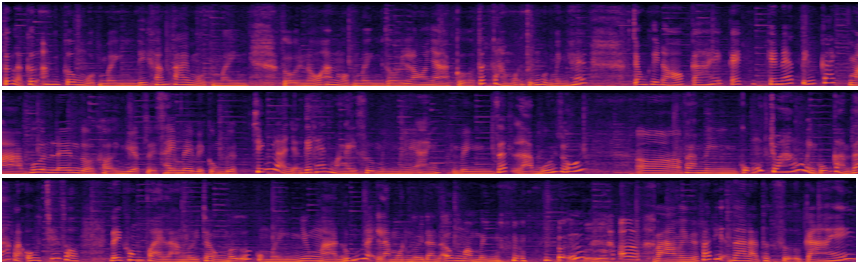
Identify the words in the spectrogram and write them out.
tức là cứ ăn cơm một mình đi khám thai một mình rồi nấu ăn một mình rồi lo nhà cửa tất cả mọi thứ một mình hết. Trong khi đó cái cái cái nét tính cách mà vươn lên rồi khởi nghiệp rồi say mê về công việc chính là những cái nét mà ngày xưa mình mê anh mình rất là bối rối uh, và mình cũng choáng mình cũng cảm giác là ô chết rồi đây không phải là người chồng mơ ước của mình nhưng mà đúng lại là một người đàn ông mà mình mơ ước. uh, và mình mới phát hiện ra là thực sự cái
